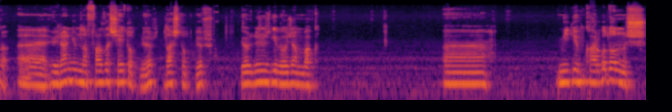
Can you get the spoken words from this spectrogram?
Ee, uranyumdan fazla şey topluyor. Taş topluyor. Gördüğünüz gibi hocam bak. Ee, medium kargo dolmuş.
